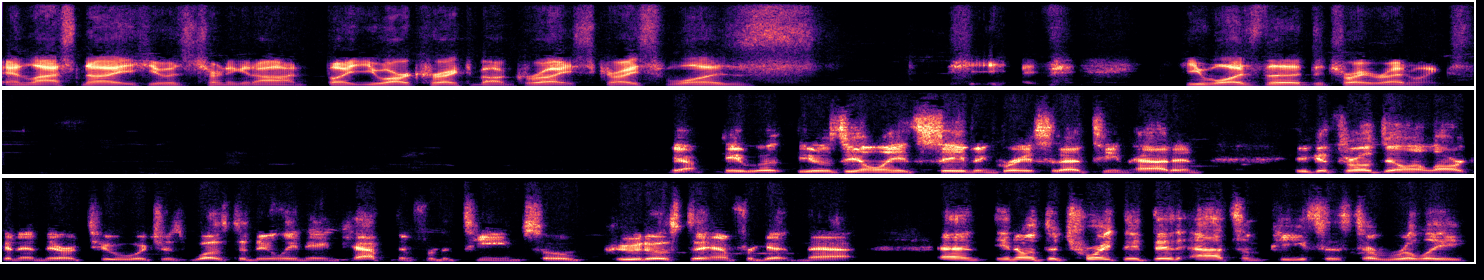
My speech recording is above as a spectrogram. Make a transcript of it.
And last night he was turning it on. But you are correct about Greiss. Greiss was he, he was the Detroit Red Wings. Yeah, he was he was the only saving grace that that team had, and you could throw Dylan Larkin in there too, which is was the newly named captain for the team. So kudos to him for getting that. And you know, Detroit they did add some pieces to really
